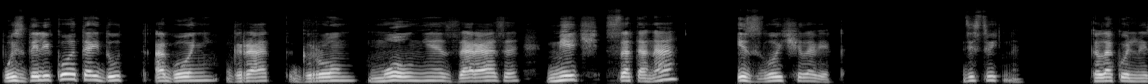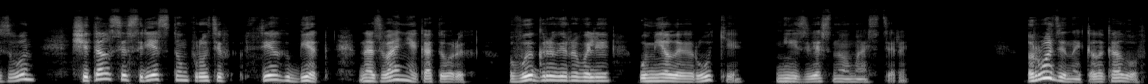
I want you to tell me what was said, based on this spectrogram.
пусть далеко отойдут огонь, град, гром, молния, зараза, меч, сатана и злой человек». Действительно, колокольный звон считался средством против всех бед, названия которых выгравировали умелые руки неизвестного мастера. Родиной колоколов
